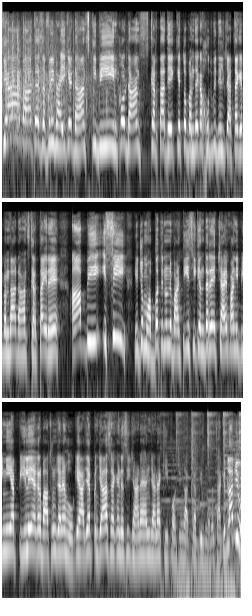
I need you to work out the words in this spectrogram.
क्या बात है? जफरी भाई के डांस की भी, इनको डांस करता देख के तो बंदे का खुद भी दिल चाहता है कि बंदा डांस करता ही रहे। आप भी इसी, ये जो मोहब्बत इन्होंने बांटी, इसी के अंदर है, चाय पानी पीनी है, पी लें, अगर बाथरूम जाना है होके आ जाए। पंजाह सेकंड ऐसी जाना है जाना कीप वॉचिंग आपका भी मोमेंट साकिब लव यू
